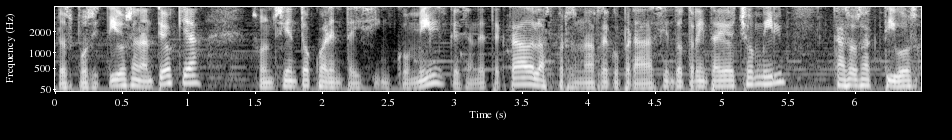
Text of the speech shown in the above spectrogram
Los positivos en Antioquia son 145.000 que se han detectado, las personas recuperadas 138.000, casos activos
